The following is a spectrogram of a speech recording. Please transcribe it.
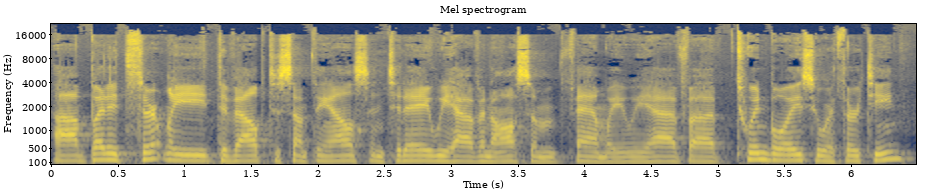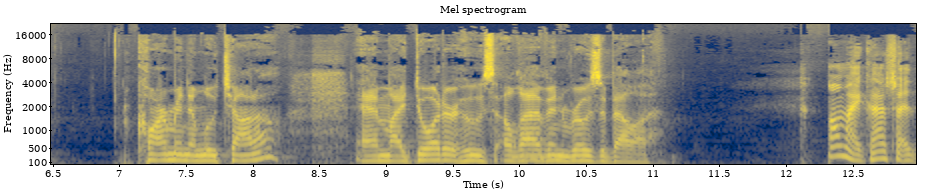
uh, but it certainly developed to something else. And today we have an awesome family. We have uh, twin boys who are 13, Carmen and Luciano, and my daughter who's 11, mm. Rosabella. Oh my gosh, I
